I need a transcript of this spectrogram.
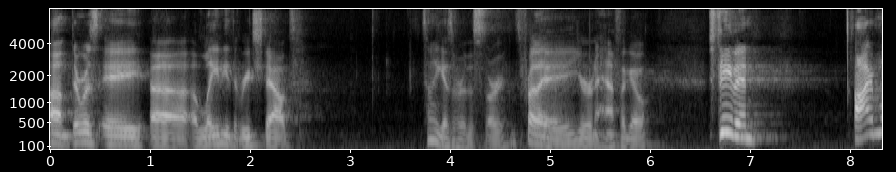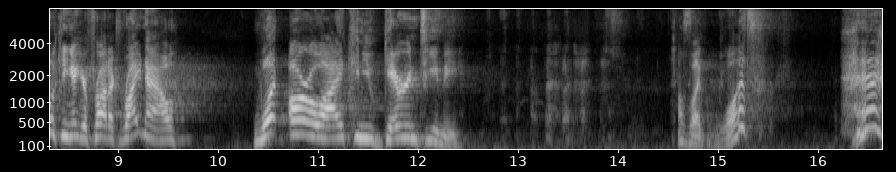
Um, there was a, uh, a lady that reached out. Some of you guys have heard this story. It's probably a year and a half ago. Steven, I'm looking at your product right now. What ROI can you guarantee me? I was like, what? Huh?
